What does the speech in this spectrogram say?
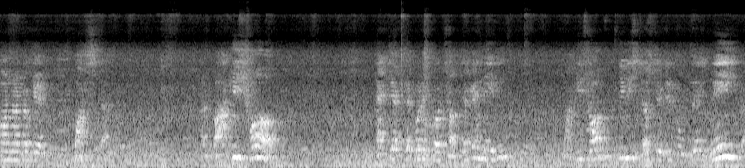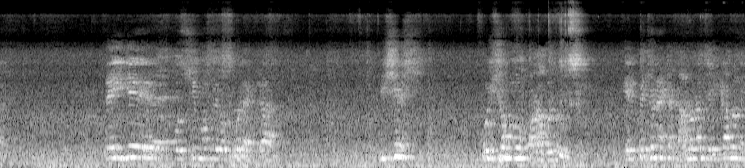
কর্ণাটকের পাঁচটা। আর বাকি সব একটা একটা করে সব জায়গায় নেই বাকি সব তিরিশটা স্টেটের মধ্যে নেই এই যে পশ্চিমবঙ্গের ওপর একটা বিশেষ বৈষম্য করা হলো, এর পেছনে একটা কারণ আছে, এই কারণে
